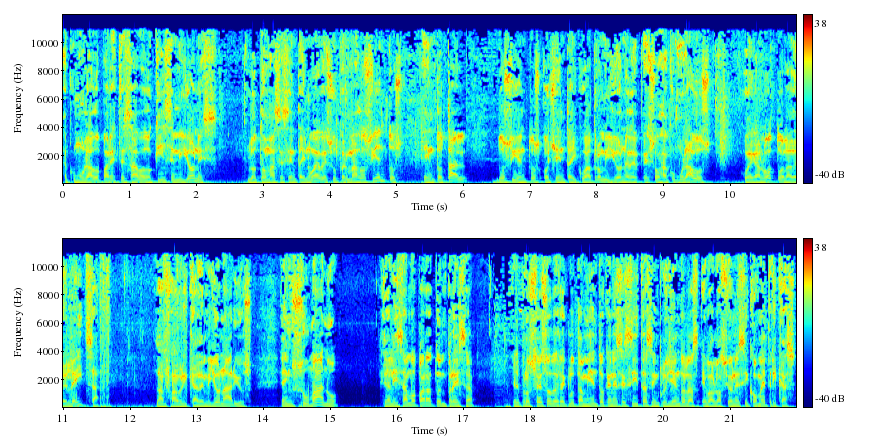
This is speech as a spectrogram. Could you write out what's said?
Acumulado para este sábado 15 millones. Loto más 69, Super más 200. En total, 284 millones de pesos acumulados. Juega Loto, la de Leitza, la fábrica de millonarios. En su mano, realizamos para tu empresa el proceso de reclutamiento que necesitas, incluyendo las evaluaciones psicométricas.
